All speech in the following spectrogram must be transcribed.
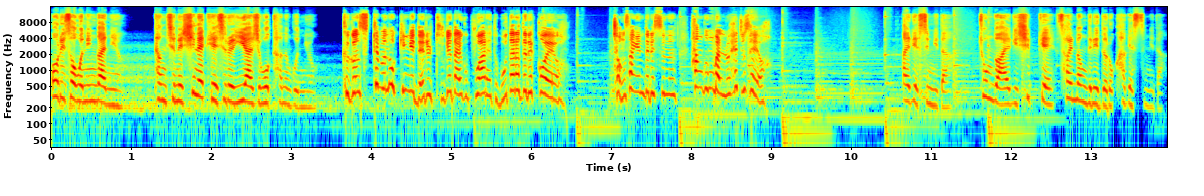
어리석은 인간이요. 당신은 신의 계시를 이해하지 못하는군요. 그건 스티븐 호킹이 뇌를 두 개 달고 부활해도 못 알아들을 거예요. 정상인들이 쓰는 한국말로 해주세요. 알겠습니다. 좀 더 알기 쉽게 설명드리도록 하겠습니다.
